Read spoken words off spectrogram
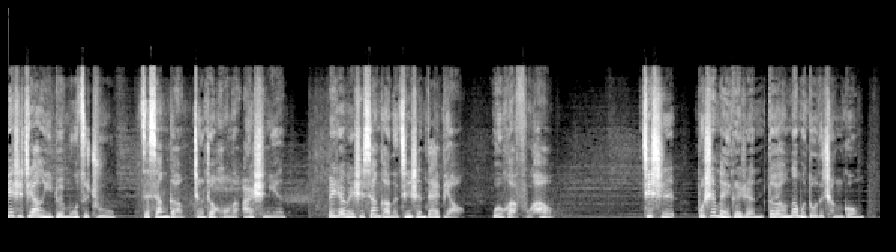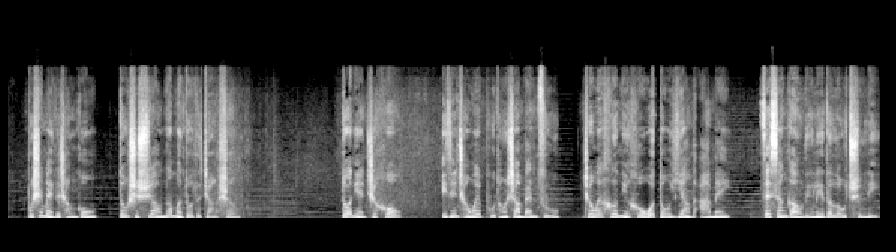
便是这样一对母子猪。在香港整整红了二十年，被认为是香港的精神代表、文化符号。其实不是每个人都要那么多的成功，不是每个成功都是需要那么多的掌声。多年之后，已经成为普通上班族，成为和你和我都一样的阿妹，在香港林立的楼群里，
